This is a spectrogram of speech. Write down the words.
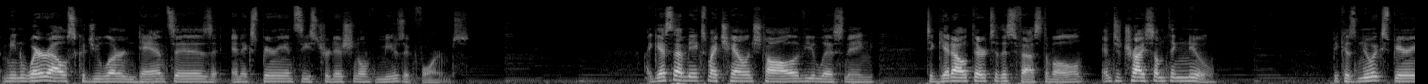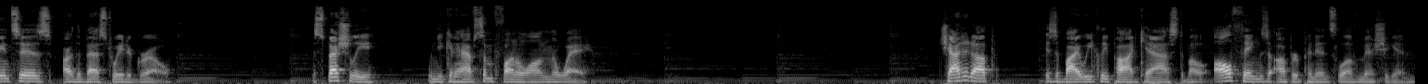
I mean, where else could you learn dances and experience these traditional music forms? I guess that makes my challenge to all of you listening to get out there to this festival and to try something new. Because new experiences are the best way to grow, especially when you can have some fun along the way. Chat It Up is a bi weekly podcast about all things Upper Peninsula of Michigan.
